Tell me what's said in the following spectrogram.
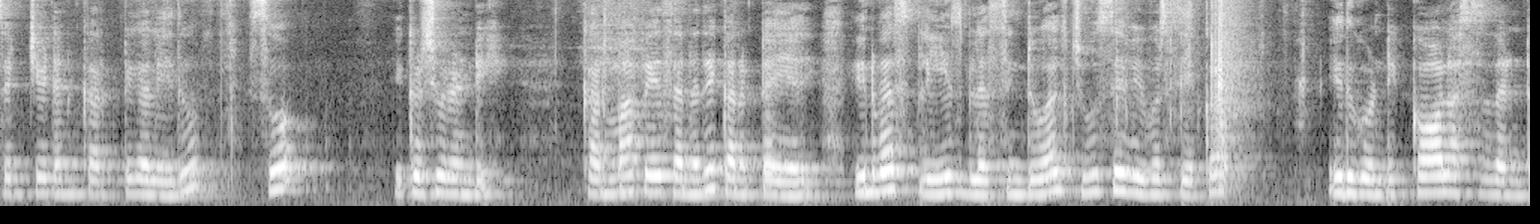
సెట్ చేయడానికి కరెక్ట్గా లేదు. సో ఇక్కడ చూడండి. కర్మ ఫేస్ అన్నది కనెక్ట్ అయ్యాయి. యూనివర్స్ ప్లీజ్ బ్లెస్సింగ్ టు వాళ్ళు చూసే వివర్స్ యొక్క ఇదిగోండి కాల్ వస్తుందంట.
